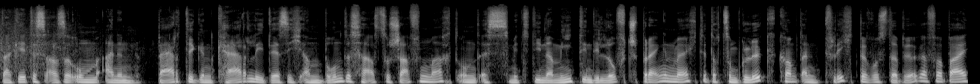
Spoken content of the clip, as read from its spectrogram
Da geht es also um einen bärtigen Kerli, der sich am Bundeshaus zu schaffen macht und es mit Dynamit in die Luft sprengen möchte. Doch zum Glück kommt ein pflichtbewusster Bürger vorbei,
